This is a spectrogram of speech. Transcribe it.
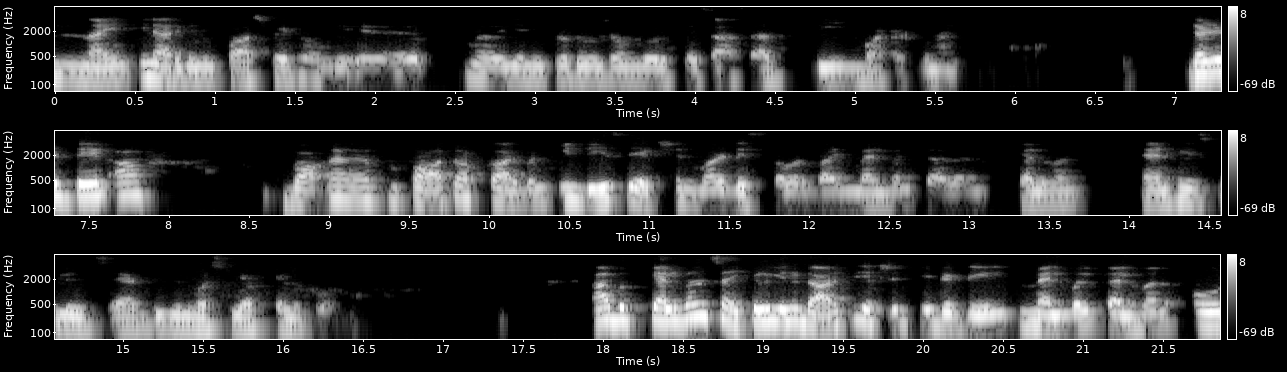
nine phosphate होंगे यानी प्रोड्यूस होंगे और उसके साथ साथ तीन water the detail of path of carbon in this reaction were discover by Melvin Calvin and his colleagues at the University of California अब कैल्वन साइकिल यानी डार्क रिएक्शन की डिटेल मेलवल कैल्वन और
